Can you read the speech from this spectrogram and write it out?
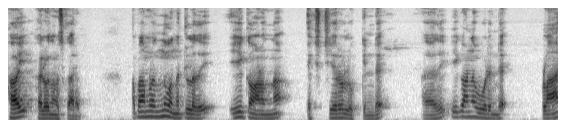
ഹായ് ഹലോ നമസ്കാരം. അപ്പോൾ നമ്മൾ ഇന്ന് വന്നിട്ടുള്ളത് ഈ കാണുന്ന എക്സ്റ്റീരിയർ ലുക്കിന്റെ അതായത് ഈ കാണുന്ന വീടിന്റെ പ്ലാൻ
